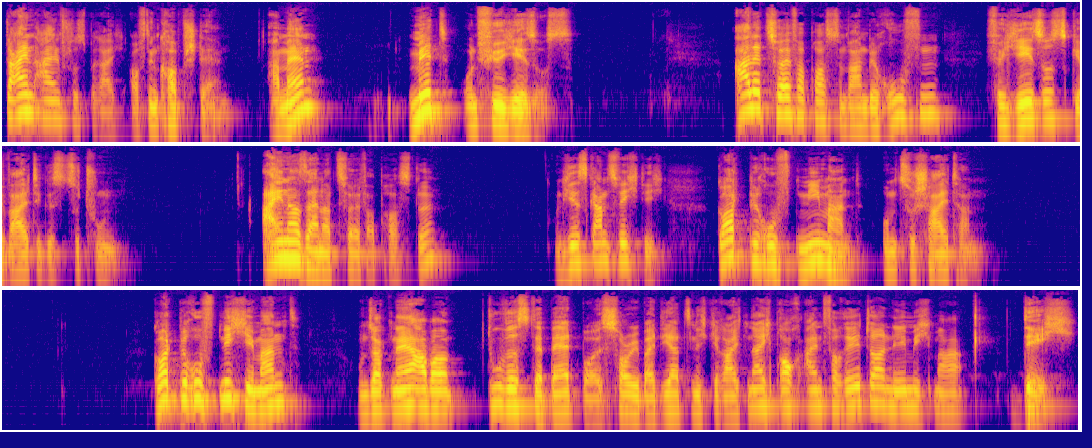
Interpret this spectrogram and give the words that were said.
deinen Einflussbereich auf den Kopf stellen. Amen? Mit und für Jesus. Alle zwölf Apostel waren berufen, für Jesus Gewaltiges zu tun einer seiner zwölf Apostel. Und hier ist ganz wichtig, Gott beruft niemand, um zu scheitern. Gott beruft nicht jemand und sagt, naja, aber du wirst der Bad Boy, sorry, bei dir hat es nicht gereicht. Na, ich brauche einen Verräter, nehme ich mal dich.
